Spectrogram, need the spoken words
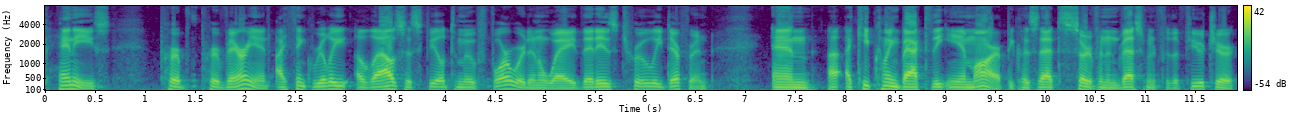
pennies per, per variant, I think really allows this field to move forward in a way that is truly different. And uh, I keep coming back to the EMR because that's sort of an investment for the future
